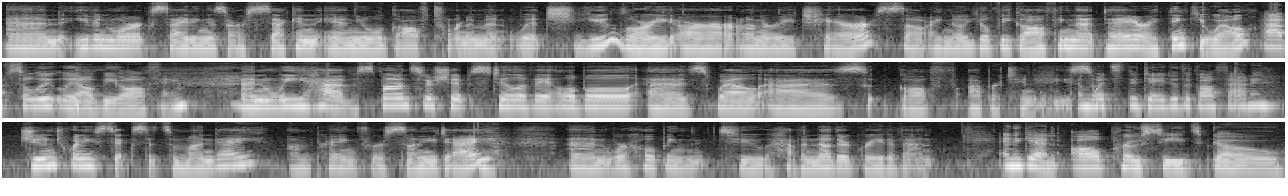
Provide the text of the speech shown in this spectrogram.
And even more exciting is our second annual golf tournament, which you, Laurie, are our honorary chair. So I know you'll be golfing that day, or I think you will. Absolutely, I'll be golfing. And we have sponsorships still available as well as golf opportunities. And so what's the date of the golf outing? June 26th. It's a Monday. I'm praying for a sunny day, and we're hoping to have another great event. And again, all proceeds go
